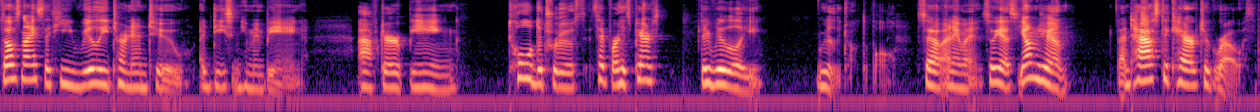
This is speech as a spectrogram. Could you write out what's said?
So it's nice that he really turned into a decent human being after being told the truth, except for his parents, they really, really dropped the ball. So anyway, so yes, Young Jun, fantastic character growth,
